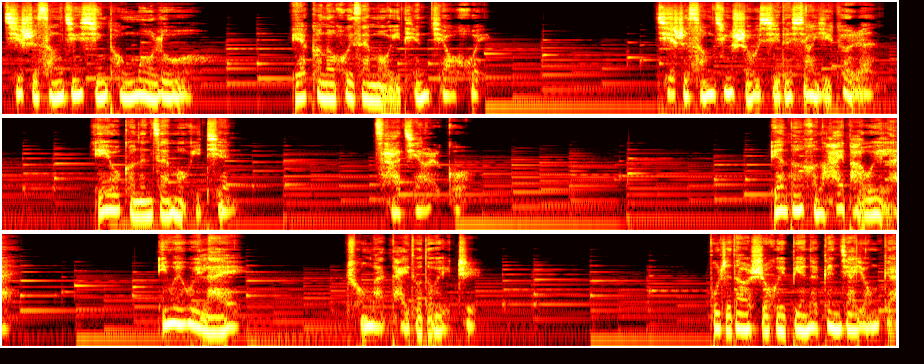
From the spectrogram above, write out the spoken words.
即使曾经形同陌路。也可能会在某一天交汇。即使曾经熟悉的像一个人，也有可能在某一天擦肩而过。原本很害怕未来，因为未来充满太多的未知，不知道是会变得更加勇敢，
